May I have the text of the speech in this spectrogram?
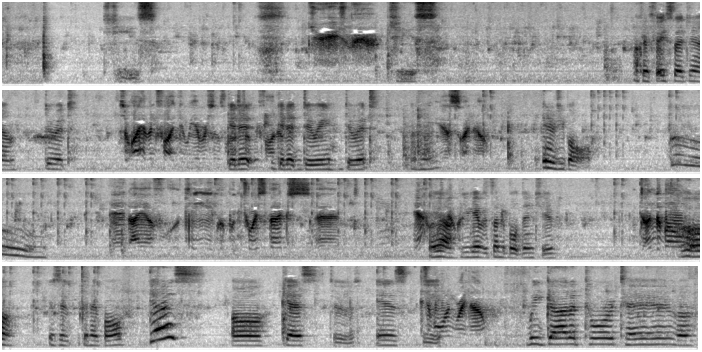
Jeez. Jeez, man. Jeez. Okay, face that gym. Do it. So I haven't fought Dewey ever since Get it. Get it, Dewey. Do it. uh Yes, I know. Energy ball. Boom. And I have Katie equipped with choice specs, and yeah. Oh yeah, you gave it Thunderbolt, didn't you? Thunderbolt. Oh, is it gonna evolve? Yes. Oh, guess who is It's the? evolving right now. We got a Torterra.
